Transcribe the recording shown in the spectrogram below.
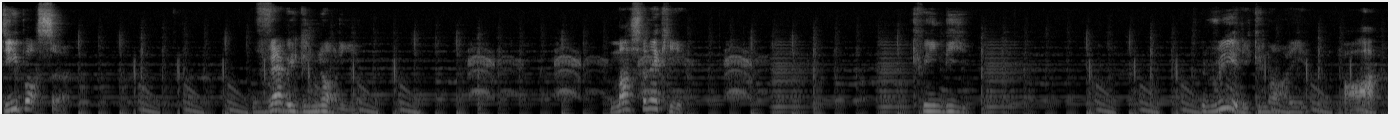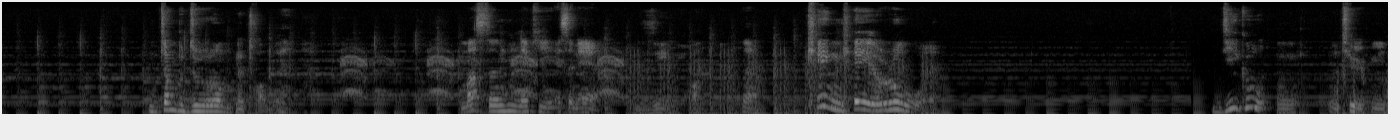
Debosser. Very gnarly. Master Mickey, Queen Bee. Really gnarly. Ah. Dump drum. Eine Trommel. Master Neki SNR. Senior. Ja. King K. Rool. Die guten Typen.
